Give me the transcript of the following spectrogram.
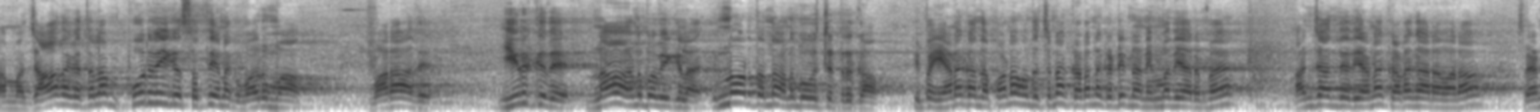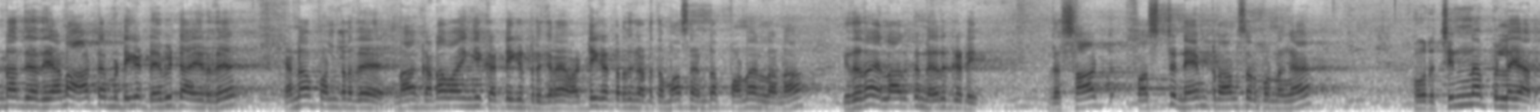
நம்ம ஜாதகத்தில் பூர்வீக சொத்து எனக்கு வருமா? வராது. இருக்குது. நான் அனுபவிக்கல. இன்னொருத்தன் தான் அனுபவிச்சுட்டு இருக்கான். இப்போ எனக்கு அந்த பணம் வந்துச்சுன்னா கடனை கட்டி நான் நிம்மதியாக இருப்பேன். அஞ்சாம் தேதி ஆனால் கடன்காரன் வரான். ரெண்டாம் தேதி ஆட்டோமேட்டிக்காக டெபிட் ஆயிடுது என்ன பண்ணுறது நான் கடை வாங்கி கட்டிக்கிட்டு இருக்கிறேன். வட்டி கட்டுறதுக்கு அடுத்த மாதம் என்கிட்ட பணம் இல்லைன்னா இதுதான் எல்லாருக்கும் நெருக்கடி. இந்த ஷார்ட் ஃபஸ்ட்டு நேம் ட்ரான்ஸ்ஃபர் பண்ணுங்கள் ஒரு சின்ன பிள்ளையார்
